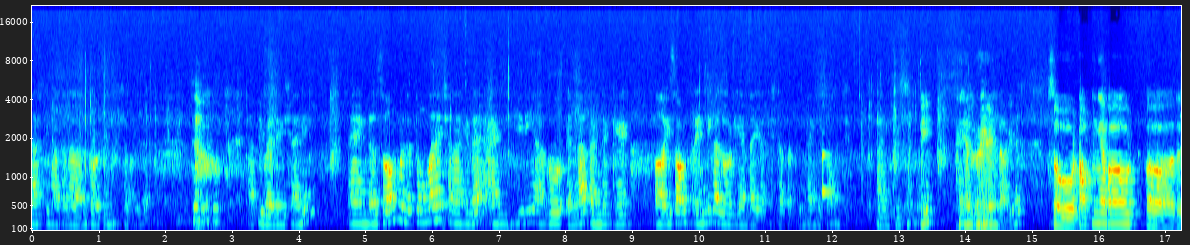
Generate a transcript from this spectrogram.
ಜಾಸ್ತಿ ಮಾತಾಡೋದು ಇಷ್ಟವಾಗಿದೆ so happy birthday Ishani and song ಒಂದು ತುಂಬಾ ಚೆನ್ನಾಗಿದೆ. ಆ್ಯಂಡ್ ಗಿರಿ ಹಾಗೂ ಎಲ್ಲ ತಂಡಕ್ಕೆ ಈ ಸಾಂಗ್ ಟ್ರೆಂಡಿಗಲ್ಲಿ ನೋಡಿ ಅಂತ ಹೇಳಕ್ಕೆ ಇಷ್ಟಪಡ್ತೀನಿ. Thank you so much thank you ಸತಿ ಎಲ್ಲರೂ ಹೇಳಿದಾಗೆ so talking about the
